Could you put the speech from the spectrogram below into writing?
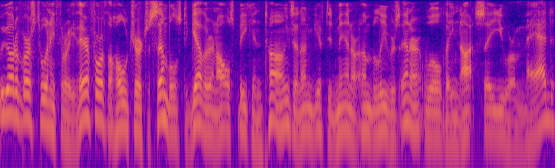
We go to verse 23. Therefore, if the whole church assembles together and all speak in tongues, and ungifted men or unbelievers enter, will they not say you are mad?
